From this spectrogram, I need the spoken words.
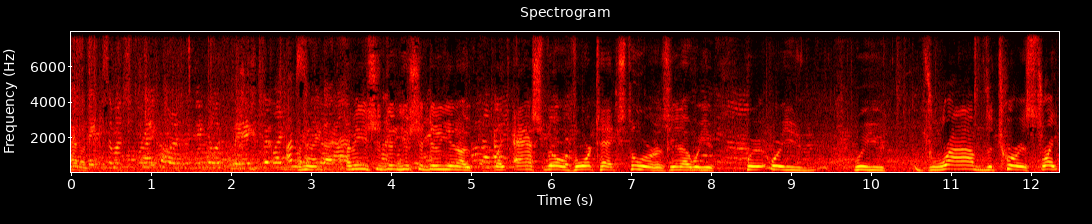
good one. Thank you so much. I'm sorry about that. I mean you should do you should do you know like Asheville vortex tours you know where you where where you where you drive the tourists right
